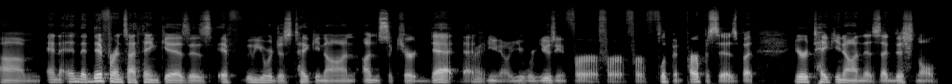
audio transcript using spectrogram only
Um, and and the difference I think is is if you were just taking on unsecured debt that right. you know you were using for for for flippant purposes, but you're taking on this additional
